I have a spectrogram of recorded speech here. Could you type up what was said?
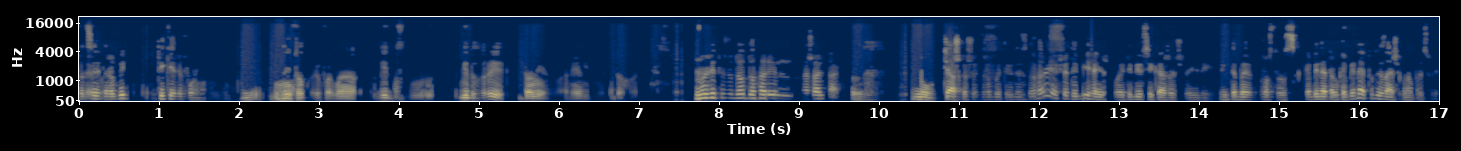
то це треба. робить тільки реформа. Не тільки реформа, а від, від гори донизу, а не від до гори. Ну, від до, до гори, на жаль, так. Ну, тяжко щось зробити вниз до гори, якщо ти бігаєш, по і тобі всі кажуть, що йди. І тебе просто з кабінету в кабінет, ти не знаєш, як воно працює.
